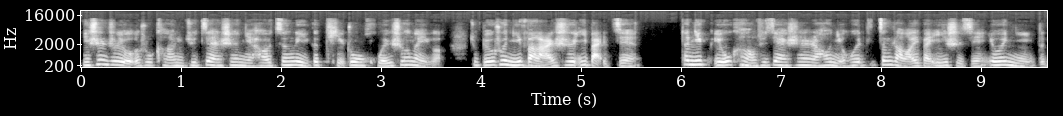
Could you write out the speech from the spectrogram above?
你甚至有的时候可能你去健身，你还要经历一个体重回升的一个，就比如说你本嗯来是一百斤，但你有可能嗯去健身，然后你会增长到一百一十斤，因为你的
